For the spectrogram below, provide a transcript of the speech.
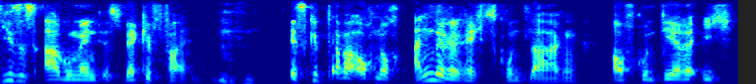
Dieses Argument ist weggefallen. Mhm. Es gibt aber auch noch andere Rechtsgrundlagen, aufgrund derer ich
